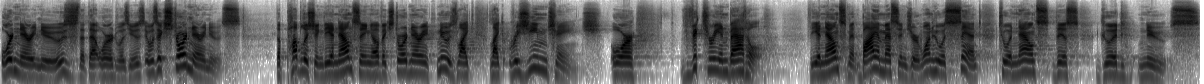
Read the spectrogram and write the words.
ordinary news that that word was used, it was extraordinary news. The publishing, the announcing of extraordinary news like, like regime change or victory in battle. The announcement by a messenger, one who was sent to announce this good news.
